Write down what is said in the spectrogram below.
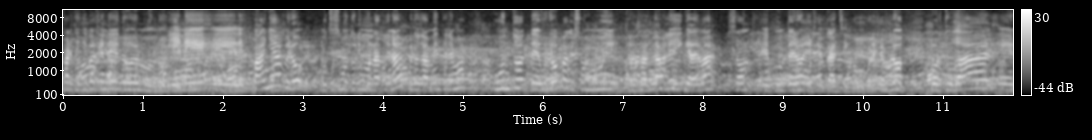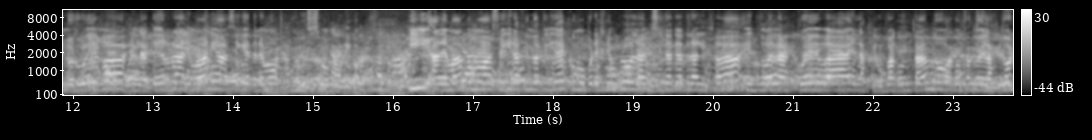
participa gente de todo el mundo. Viene eh, de España, pero muchísimo turismo nacional, pero también tenemos puntos de Europa que son muy resaltables y que además son eh, punteros en geocaching, como por ejemplo Portugal, eh, Noruega, Inglaterra, Alemania, así que tenemos muchísimo público. Y además vamos a seguir haciendo actividades como por ejemplo la visita teatralizada en todas las cuevas, en las que os va contando, va contando el actor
